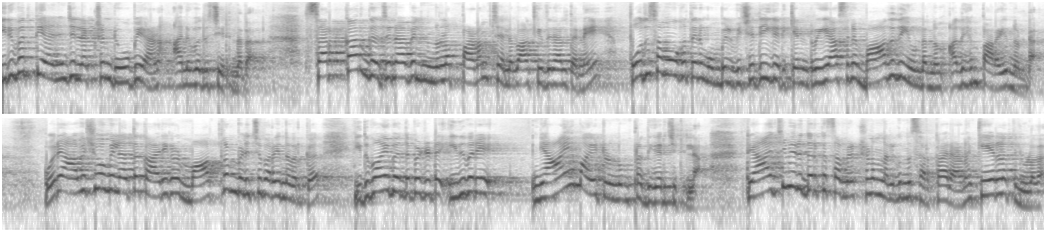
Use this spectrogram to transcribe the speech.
ഇരുപത്തി അഞ്ച് ലക്ഷം രൂപയാണ് അനുവദിച്ചിരുന്നത്. സർക്കാർ ഖജനാവിൽ നിന്നുള്ള പണം ചെലവാക്കിയതിനാൽ തന്നെ പൊതുസമൂഹത്തിന് മുമ്പിൽ വിശദീകരിക്കാൻ റിയാസിന് ബാധ്യതയുണ്ടെന്നും അദ്ദേഹം പറയുന്നുണ്ട്. ഒരാവശ്യവുമില്ലാത്ത കാര്യങ്ങൾ മാത്രം വിളിച്ചു പറയുന്നവർക്ക് ഇതുമായി ബന്ധപ്പെട്ടിട്ട് ഇതുവരെ ന്യായമായിട്ടൊന്നും പ്രതികരിച്ചിട്ടില്ല. രാജ്യവിരുദ്ധർക്ക് സംരക്ഷണം നൽകുന്ന സർക്കാരാണ് കേരളത്തിലുള്ളത്.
